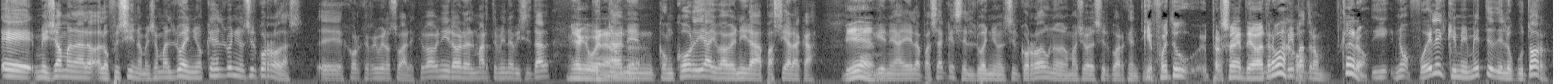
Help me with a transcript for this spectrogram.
eh, me llaman a la, a la oficina, me llama el dueño, que es el dueño del Circo Rodas, eh, Jorge Rivero Suárez, que va a venir ahora el martes, viene a visitar. Mirá qué buena Están onda. en Concordia y va a venir a pasear acá. Bien. Viene a él a pasear, que es el dueño del Circo Rodas, uno de los mayores circos argentinos. Que fue tu persona que te daba trabajo. Mi patrón. Claro. Y no, fue él el que me mete de locutor.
